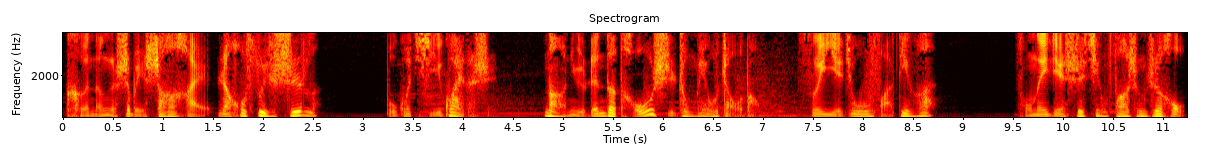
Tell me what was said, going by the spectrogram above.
可能是被杀害然后碎尸了。不过奇怪的是，那女人的头始终没有找到，所以也就无法定案。从那件事情发生之后，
